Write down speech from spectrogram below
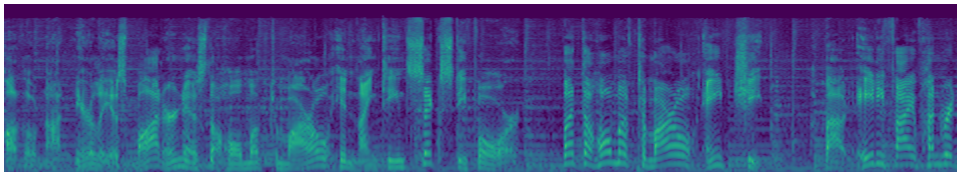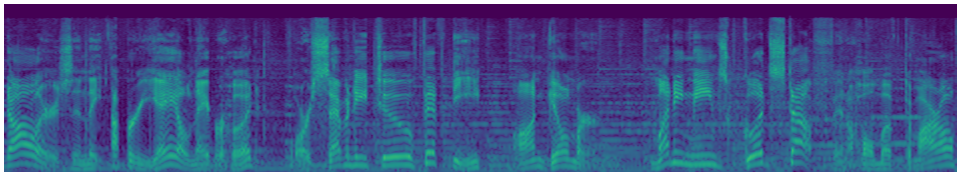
although not nearly as modern as the Home of Tomorrow in 1964. But the Home of Tomorrow ain't cheap. About $8,500 in the Upper Yale neighborhood, or $72.50 on Gilmer. Money means good stuff in a Home of Tomorrow.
